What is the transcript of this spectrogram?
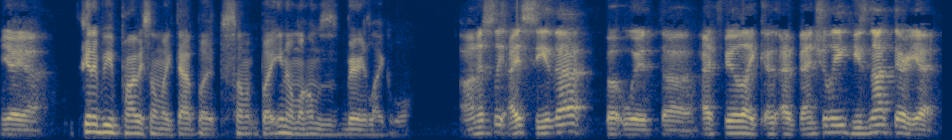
Yeah, yeah. It's gonna be probably something like that, but some but you know Mahomes is very likable. Honestly, I see that, but with uh, I feel like e- eventually he's not there yet,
